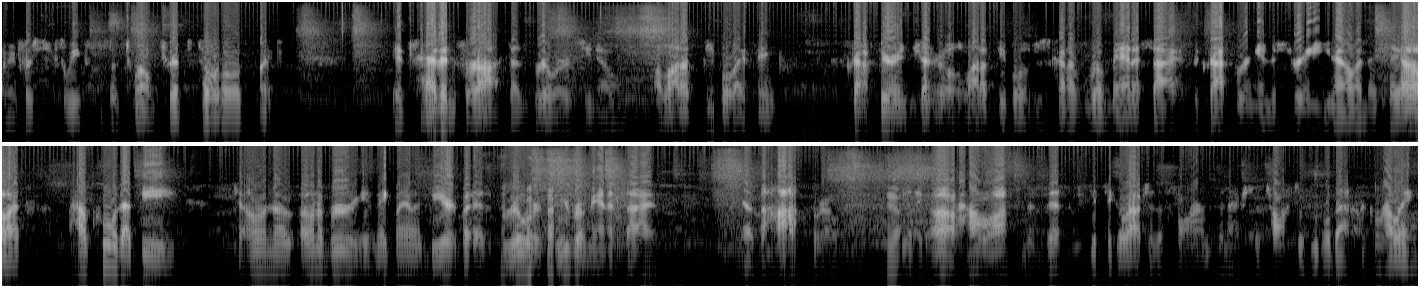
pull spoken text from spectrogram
I mean, for six weeks, so twelve trips total. It's like it's heaven for us as brewers. You know, a lot of people, I think, craft beer in general, a lot of people just kind of romanticize the craft brewing industry, you know, and they say, "Oh, I- how cool would that be to own a own a brewery and make my own beer?" But as brewers, we romanticize, you know, the hop grower. Yeah. Be like, "Oh, how awesome is this? We get to go out to the farms and actually talk to people that are growing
